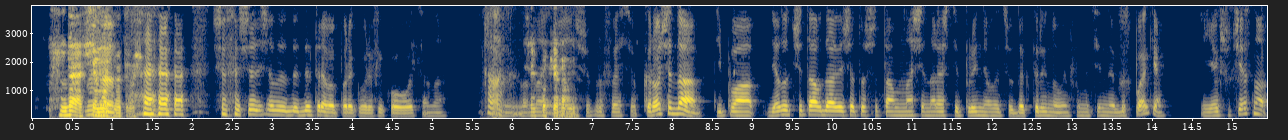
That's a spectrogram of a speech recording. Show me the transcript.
Да, ще можна трошки. ще, ще, ще не, не треба перекваліфіковуватися на, Так. на, ще на, поки на іншу професію. Коротше, да. Типа, я тут читав давіча, то, що там наші нарешті прийняли цю доктрину інформаційної безпеки. І якщо чесно,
